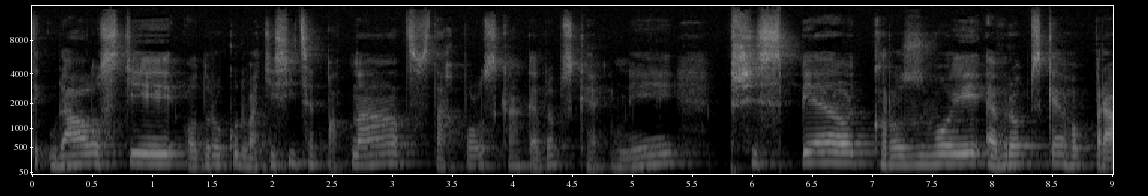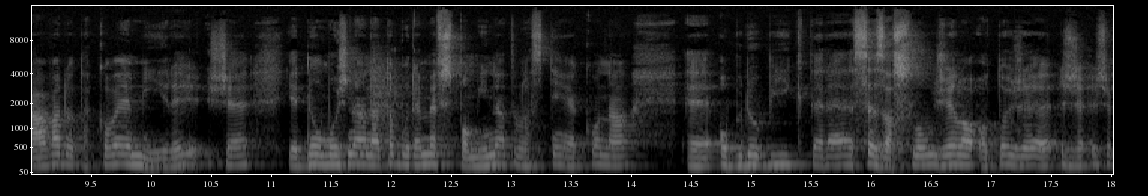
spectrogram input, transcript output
ty události od roku 2015, vztah Polska k Evropské unii, přispěl k rozvoji evropského práva do takové míry, že jednou možná na to budeme vzpomínat vlastně jako na eh, období, které se zasloužilo o to, že, že, že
